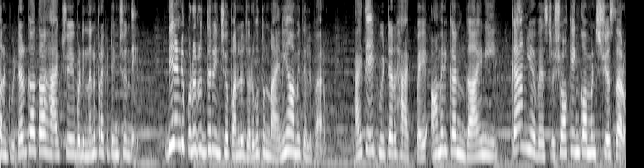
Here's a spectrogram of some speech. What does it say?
తన ట్విట్టర్ ఖాతా హ్యాక్ చేయబడిందని ప్రకటించింది. దీనిని పునరుద్ధరించే పనులు జరుగుతున్నాయని ఆమె తెలిపారు. అయితే ట్విట్టర్ హ్యాక్ పై అమెరికన్ గాయని కాన్యే వెస్ట్ షాకింగ్ కామెంట్స్ చేశారు.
